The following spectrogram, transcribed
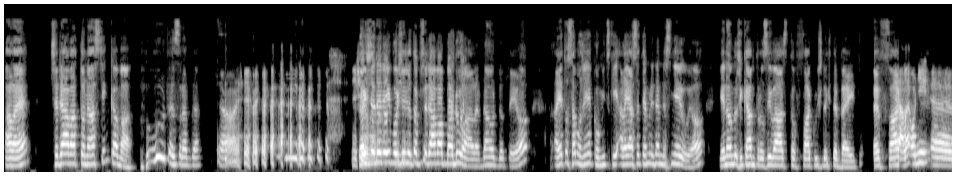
Ale předávat to nástěnkama, uh, to je sranda. Takže nedej bože, že to předávám manuálem na hodnoty, jo? A je to samozřejmě komický, ale já se těm lidem nesměju, jo? Jenom říkám, prosím vás, to fakt už nechte bejt. Fakt... Ale oni, eh,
